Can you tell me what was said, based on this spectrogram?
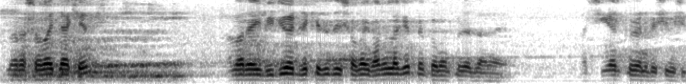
আপনারা সবাই দেখেন। আমার এই ভিডিও দেখে যদি সবাই ভালো লাগে, তো কমেন্ট করে জানায়। আর শেয়ার করেন বেশি বেশি।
